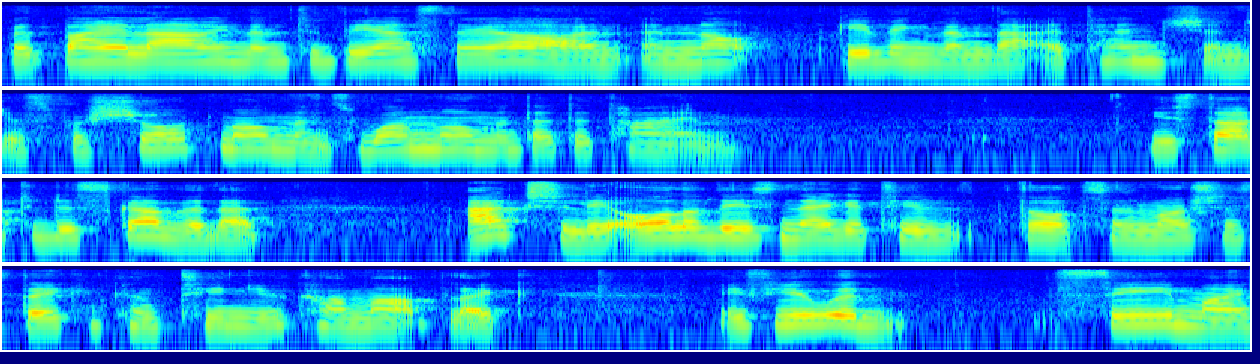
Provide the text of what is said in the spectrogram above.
But by allowing them to be as they are and, and not giving them that attention just for short moments, one moment at a time, you start to discover that actually all of these negative thoughts and emotions, they can continue come up. Like if you would see my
